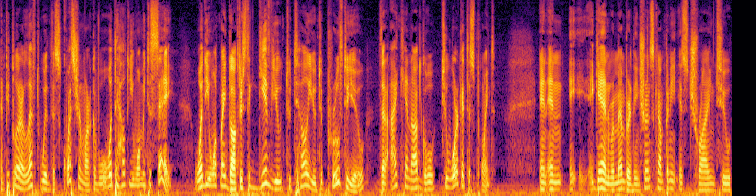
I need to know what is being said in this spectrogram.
And people are left with this question mark of, well, what the hell do you want me to say? What do you want my doctors to give you to tell you, to prove to you that I cannot go to work at this point? And and again, remember the insurance company is trying to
